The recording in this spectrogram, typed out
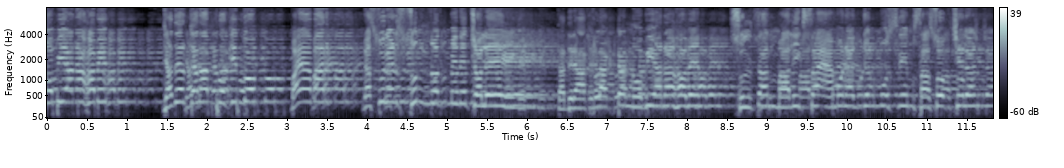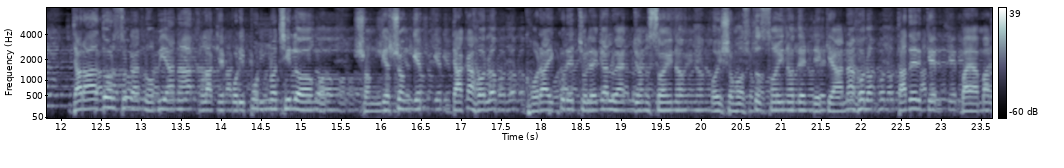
নবী আনা হবে। যাদের যারা প্রকৃত ভাই আমার রাসূলের সুন্নত মেনে চলে তাদের আখলাকটা নবী আনা হবে। সুলতান মালিক শাহ এমন একজন মুসলিম শাসক ছিলেন যারা আদর্শটা নবী আনা আখলাকে পরিপূর্ণ ছিল সঙ্গে সঙ্গে ডাকা হলো ঘোড়ায় করে চলে গেল একজন সৈন্য। ওই সমস্ত সৈন্যদের ডেকে আনা হলো। তাদেরকে ভাই আমার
